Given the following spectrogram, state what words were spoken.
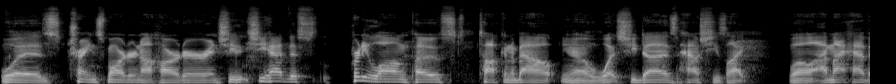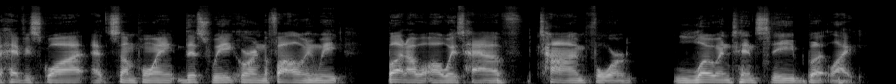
was train smarter, not harder. And she she had this pretty long post talking about you know what she does, how she's like, well, I might have a heavy squat at some point this week or in the following week, but I will always have time for low intensity, but like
